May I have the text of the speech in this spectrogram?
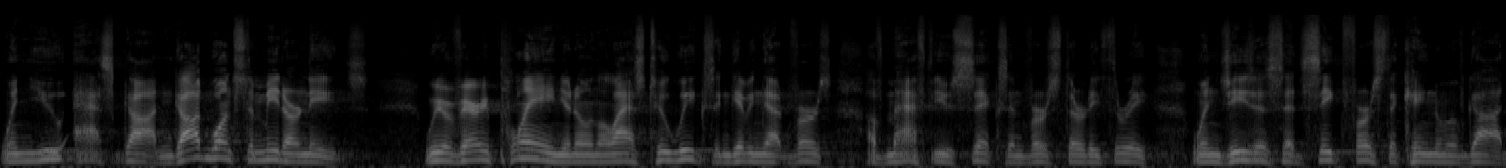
when you ask God. And God wants to meet our needs. We were very plain, you know, in the last two weeks in giving that verse of Matthew 6 and verse 33 when Jesus said, Seek first the kingdom of God,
